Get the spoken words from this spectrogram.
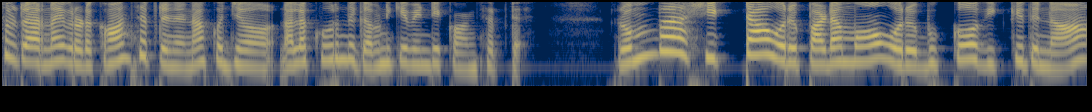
சொல்கிறாருன்னா இவரோட கான்செப்ட் என்னென்னா கொஞ்சம் நல்லா கூர்ந்து கவனிக்க வேண்டிய கான்செப்ட் ரொம்ப ஹிட்டாக ஒரு படமோ ஒரு புக்கோ விற்குதுன்னா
